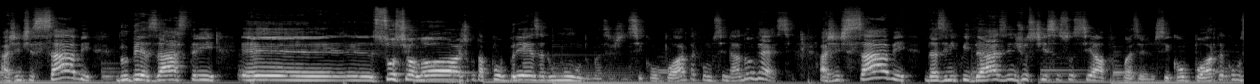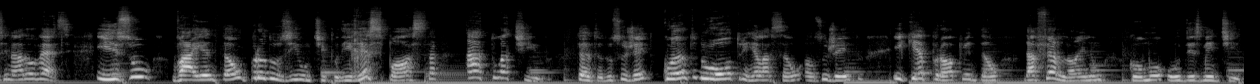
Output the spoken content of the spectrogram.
A gente sabe do desastre eh, sociológico, da pobreza no mundo, mas a gente se comporta como se nada houvesse. A gente sabe das iniquidades e injustiça social, mas a gente se comporta como se nada houvesse. E isso vai então produzir um tipo de resposta atuativa tanto do sujeito quanto do outro em relação ao sujeito, e que é próprio então da Verleumdung como o desmentido.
